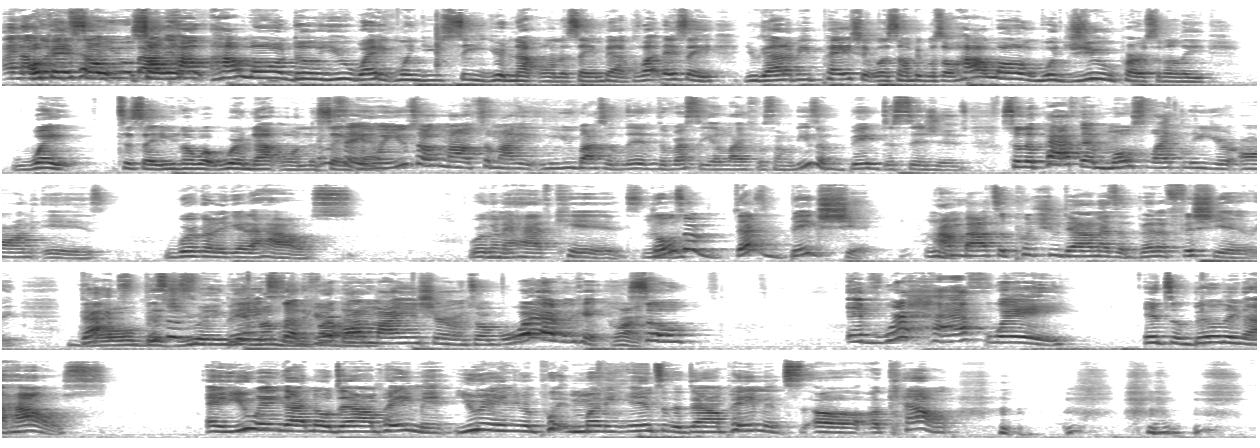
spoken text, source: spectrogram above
And I'm okay, gonna tell you so about so it. how how long do you wait when you see you're not on the same path? 'Cause like they say, you got to be patient with some people. So how long would you personally wait to say, you know what, we're not on the Let same say, path? when you talking about somebody, when you about to live the rest of your life with somebody, these are big decisions. So the path that most likely you're on is we're gonna get a house, we're gonna Mm-hmm. have kids. Those are that's big shit. Mm. I'm about to put you down as a beneficiary. That's Oh, this is you ain't big stuff. You're on my insurance or whatever the case. Right. So if we're halfway into building a house and you ain't got no down payment, you ain't even putting money into the down payments uh, account.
